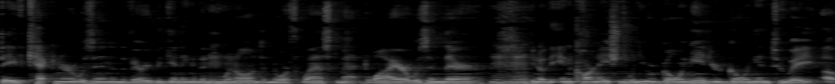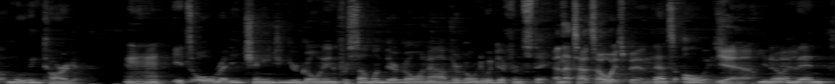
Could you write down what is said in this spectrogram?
Dave Koechner was in in the very beginning, and then he went on to Northwest. Matt Dwyer was in there. You know, the incarnations, when you were going in, you're going into a, a moving target. mm-hmm. It's already changing. You're going in for someone, they're going out. They're going to a different state. and that's how it's always been That's always. Yeah, You know, and then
